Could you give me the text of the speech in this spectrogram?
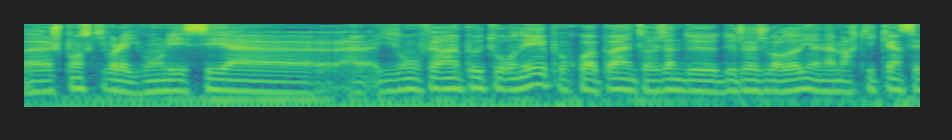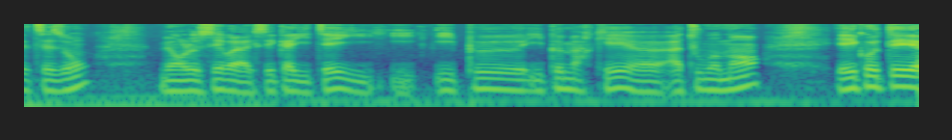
euh, je pense qu'ils vont laisser, ils vont faire un peu tourner. Pourquoi pas touchdown de, de, Josh Gordon? Il en a marqué qu'un cette saison, mais on le sait, voilà, avec ses qualités, il, peut, marquer à tout moment. Et côté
